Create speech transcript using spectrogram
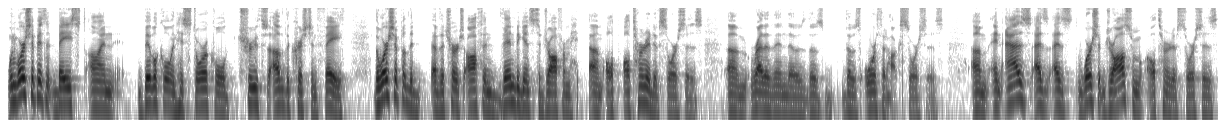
When worship isn't based on biblical and historical truths of the Christian faith, the worship of the, of the church often then begins to draw from um, alternative sources um, rather than those, those, those orthodox sources. Um, and as, as, as worship draws from alternative sources,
